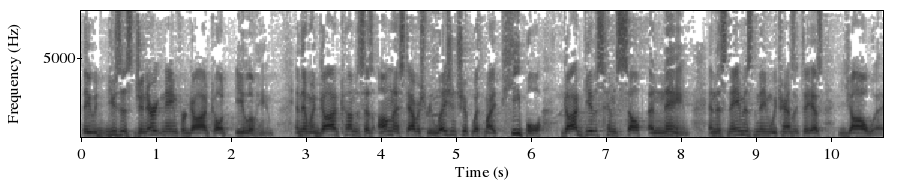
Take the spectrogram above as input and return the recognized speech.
they would use this generic name for God called Elohim. And then when God comes and says, I'm going to establish relationship with my people, God gives himself a name. And this name is the name we translate today as Yahweh.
